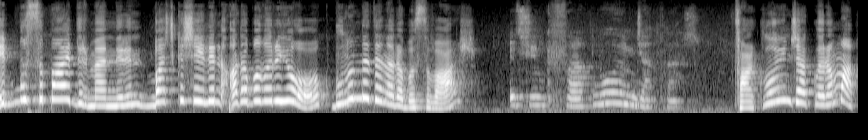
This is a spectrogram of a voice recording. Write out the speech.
E bu Spiderman'lerin başka şeylerin arabaları yok. Bunun neden arabası var? E çünkü farklı oyuncaklar. Farklı oyuncaklar ama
